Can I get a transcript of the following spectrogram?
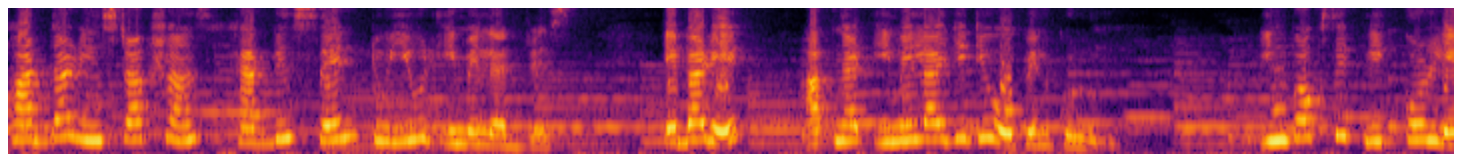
further instructions have been send to your email address এবারে আপনার ইমেল আইডিটি ওপেন করুন। ইনবক্সে ক্লিক করলে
